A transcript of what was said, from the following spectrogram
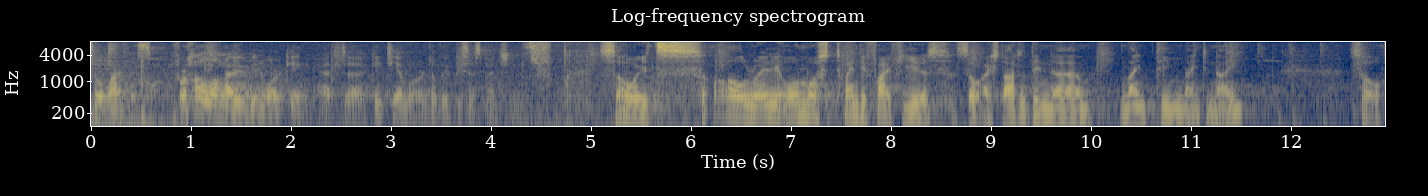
So Marcus, for how long have you been working at uh, KTM or WP Suspensions? So it's already almost 25 years. So I started in um, 1999. So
